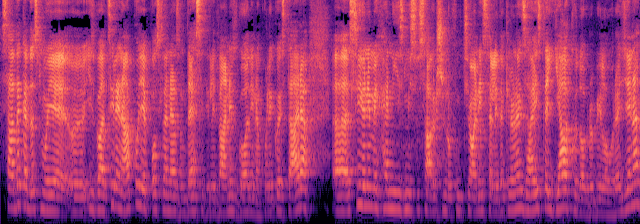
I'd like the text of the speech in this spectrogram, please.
Sada kada smo je uh, izbacili napolje, posle ne znam 10 ili 12 godina koliko je stara, svi oni mehanizmi su savršeno funkcionisali, dakle ona je zaista jako dobro bila urađena,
